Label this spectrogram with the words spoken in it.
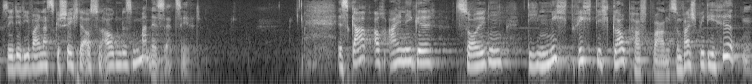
seht ihr die Weihnachtsgeschichte aus den Augen des Mannes erzählt. Es gab auch einige Zeugen, die nicht richtig glaubhaft waren, zum Beispiel die Hirten.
